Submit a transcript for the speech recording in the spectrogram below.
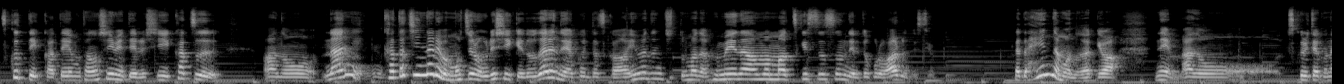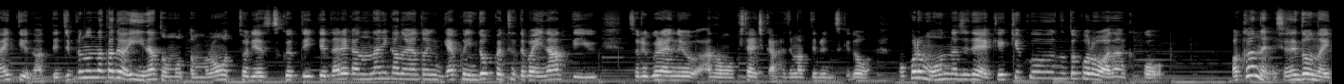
作っていく過程も楽しめてるし、かつ、あの、何、形になればもちろん嬉しいけど、誰の役に立つかは未だにちょっとまだ不明なまま突き進んでるところはあるんですよ。ただ変なものだけはね、あのー、作りたくないっていうのはあって、自分の中ではいいなと思ったものをとりあえず作っていって、誰かの何かの雇に逆にどっかで立てばいいなっていう、それぐらいの、あの、期待値から始まってるんですけど、もうこれも同じで、結局のところはなんかこう、わかんないんですよね。どんな営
